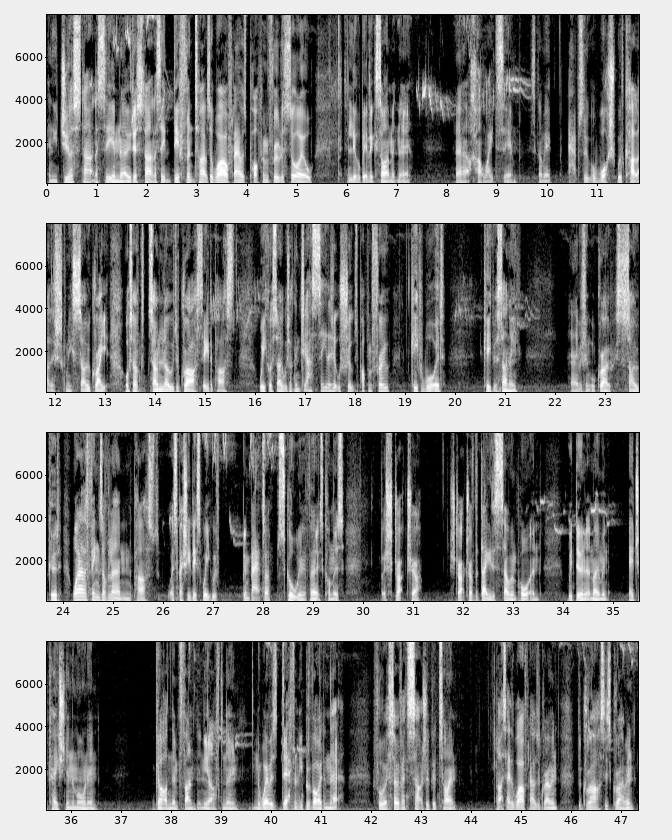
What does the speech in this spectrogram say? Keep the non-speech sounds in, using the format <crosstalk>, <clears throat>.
and you're just starting to see them now. You're just starting to see different types of wildflowers popping through the soil. It's a little bit of excitement there. Uh, I can't wait to see them. It's going to be an absolute awash with colour. This is going to be so great. Also, I've sown loads of grass seed the past week or so, which I can just see the little shoots popping through. Keep it watered, keep it sunny, and everything will grow. So good. One of the things I've learned in the past, especially this week, we've been back to school in inverted commas, but structure, structure of the days is so important. We're doing at the moment education in the morning, gardening fun in the afternoon, and the weather's definitely providing that for us. So we've had such a good time. Like I say, the wildflowers are growing, the grass is growing,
